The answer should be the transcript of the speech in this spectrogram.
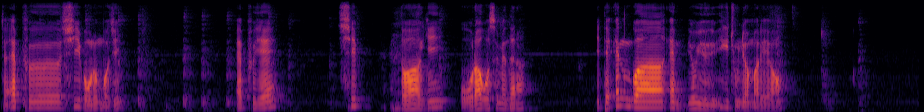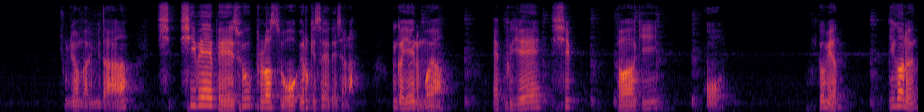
자, F15는 뭐지? F에 10 더하기 5라고 쓰면 되나? 이때 N과 M, 여기, 이게 중요한 말이에요. 중요한 말입니다. 10 의 배수 플러스 5 이렇게 써야 되잖아. 그러니까 얘는 뭐야? F의 10 더하기 5 그러면 이거는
